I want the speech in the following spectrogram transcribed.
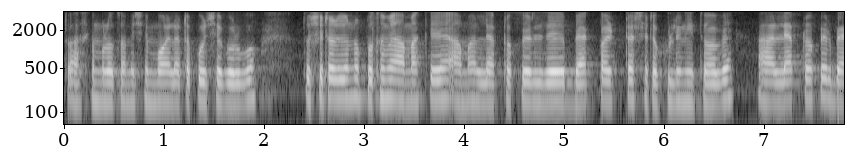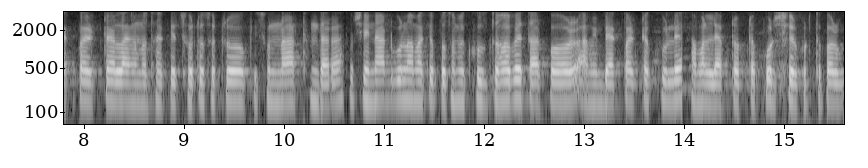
তো আজকে মূলত আমি সেই ময়লাটা পরিষ্কার করব। তো সেটার জন্য প্রথমে আমাকে আমার ল্যাপটপের যে ব্যাক পার্টটা সেটা খুলে নিতে হবে। আর ল্যাপটপের ব্যাক পার্টটা লাগানো থাকে ছোট ছোট কিছু নাট দ্বারা। তো সেই নাটগুলো আমাকে প্রথমে খুলতে হবে, তারপর আমি ব্যাক পার্টটা খুলে আমার ল্যাপটপটা পরিষ্কার করতে পারব।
